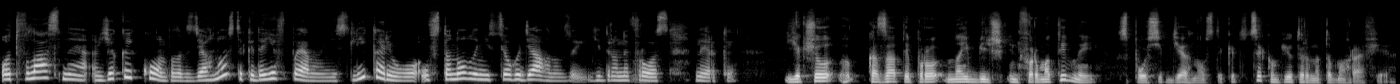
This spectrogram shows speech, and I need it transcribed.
От, власне, який комплекс діагностики дає впевненість лікарю у встановленні цього діагнозу гідронефроз нирки? Якщо казати про найбільш інформативний спосіб діагностики, то це комп'ютерна томографія,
